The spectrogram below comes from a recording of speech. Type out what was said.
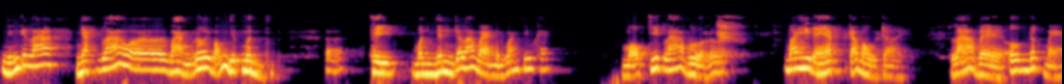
những cái lá, nhặt lá ờ, vàng rơi bỗng giật mình ờ, thì mình nhìn cái lá vàng mình quán chiếu khác. Một chiếc lá vừa rơi, bay đẹp cả bầu trời. Lá về ôm đất mẹ,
